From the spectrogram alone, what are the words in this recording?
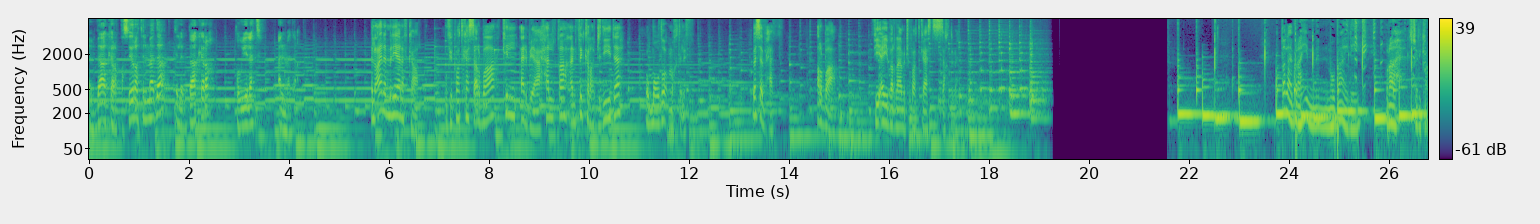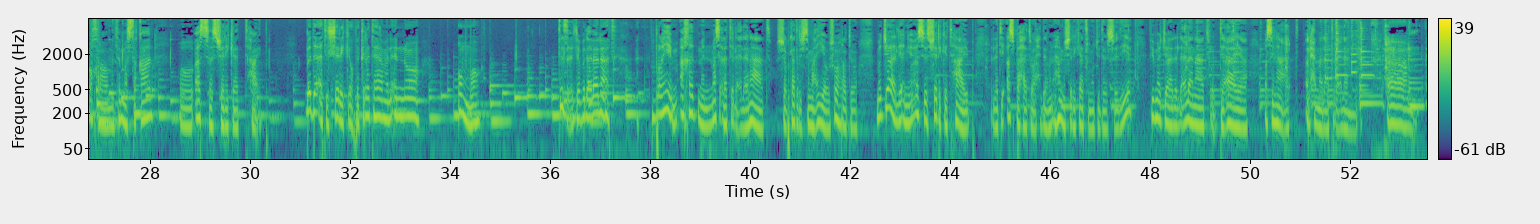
الذاكرة قصيرة المدى إلى الذاكرة طويلة المدى. العالم مليان أفكار وفي بودكاست أرباع كل أربعة حلقة عن فكرة جديدة وبموضوع مختلف. بس أبحث. أرباع. في أي برنامج بودكاست تستخدمه. طلع إبراهيم من موبايلي وراح لشركة أخرى ومن ثم استقال وأسس شركة هايب. بدأت الشركة وفكرتها من إنه أمه تزعجه بالإعلانات. إبراهيم أخذ من مسألة الإعلانات والشبكات الاجتماعية وشهرته مجال لأن يؤسس شركة هايب التي أصبحت واحدة من أهم الشركات الموجودة في السعودية في مجال الإعلانات والدعاية وصناعة الحملات الإعلانية. يا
